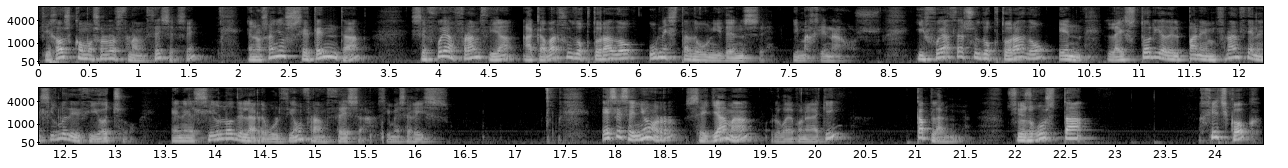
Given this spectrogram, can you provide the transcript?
fijaos cómo son los franceses, ¿eh? En los años 70 se fue a Francia a acabar su doctorado un estadounidense, imaginaos. Y fue a hacer su doctorado en la historia del pan en Francia en el siglo XVIII, en el siglo de la Revolución Francesa, si me seguís. Ese señor se llama, lo voy a poner aquí, Kaplan. Si os gusta Hitchcock,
